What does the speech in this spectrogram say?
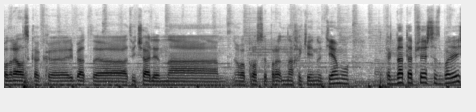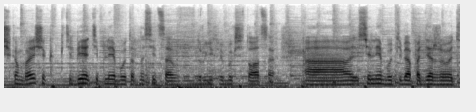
понравилось, как э, ребята отвечали на вопросы про, на хоккейную тему. Когда ты общаешься с болельщиком, болельщик к тебе теплее будет относиться в других любых ситуациях, а, сильнее будет тебя поддерживать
